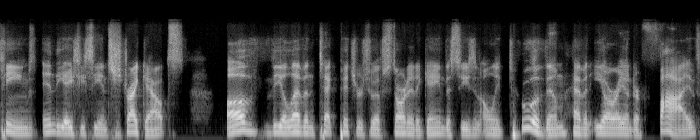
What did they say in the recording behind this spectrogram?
teams in the ACC in strikeouts. Of the 11 tech pitchers who have started a game this season, only two of them have an ERA under five.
